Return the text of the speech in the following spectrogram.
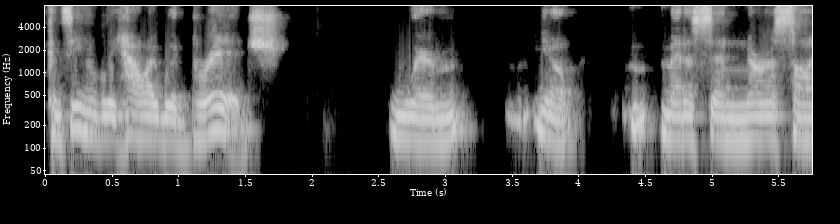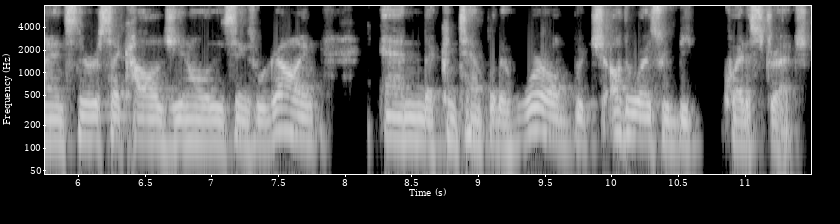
conceivably how I would bridge where you know medicine, neuroscience, neuropsychology, and all of these things were going, and the contemplative world, which otherwise would be quite a stretch.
